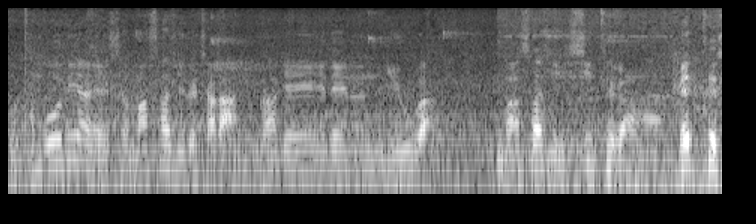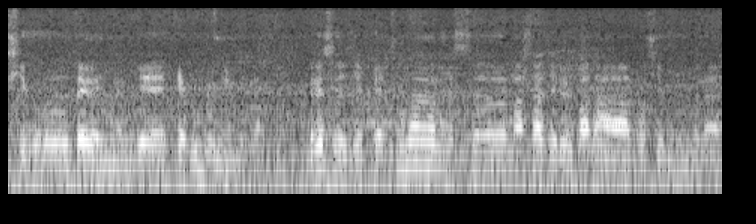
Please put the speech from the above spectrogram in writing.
뭐 캄보디아에서 마사지를 잘 안 가게 되는 이유가 마사지 시트가 매트식으로 되어 있는 게 대부분입니다. 그래서 이제 베트남에서 마사지를 받아보신 분들은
